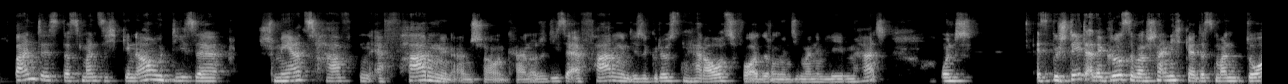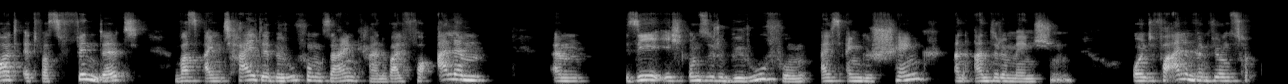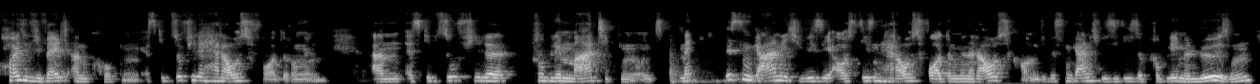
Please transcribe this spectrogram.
Spannend ist, dass man sich genau diese schmerzhaften Erfahrungen anschauen kann oder diese Erfahrungen, diese größten Herausforderungen, die man im Leben hat. Und es besteht eine große Wahrscheinlichkeit, dass man dort etwas findet, was ein Teil der Berufung sein kann, weil vor allem ähm, sehe ich unsere Berufung als ein Geschenk an andere Menschen. Und vor allem, wenn wir uns heute die Welt angucken, es gibt so viele Herausforderungen, ähm, es gibt so viele Problematiken und Menschen wissen gar nicht, wie sie aus diesen Herausforderungen rauskommen. Die wissen gar nicht, wie sie diese Probleme lösen.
